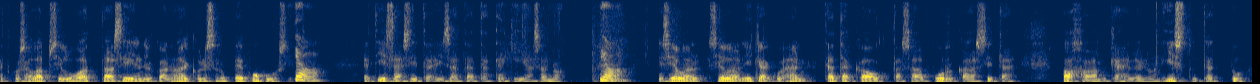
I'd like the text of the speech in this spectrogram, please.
Et kun se lapsi luottaa siihen, joka on aikuinen, se rupeaa puhumaan siitä. Joo. Että isä sitä, isä tätä teki ja sanoi. Joo. Niin silloin, silloin ikään kuin hän tätä kautta saa purkaa sitä pahaa, mikä hänen on istutettu,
